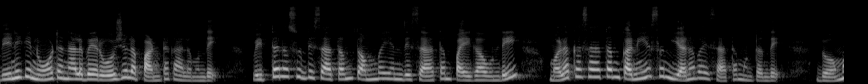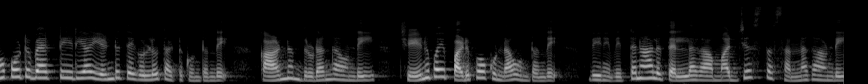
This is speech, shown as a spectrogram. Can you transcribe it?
దీనికి నూట నలభై రోజుల పంటకాలం ఉంది విత్తన శుద్ధి శాతం తొంభై ఎనిమిది శాతం పైగా ఉండి మొలక శాతం కనీసం ఎనభై శాతం ఉంటుంది. దోమపోటు బ్యాక్టీరియా ఎండు తెగుళ్ళు తట్టుకుంటుంది. కాండం దృఢంగా ఉండి చేనుపై పడిపోకుండా ఉంటుంది. దీని విత్తనాలు తెల్లగా మధ్యస్థ సన్నగా ఉండి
